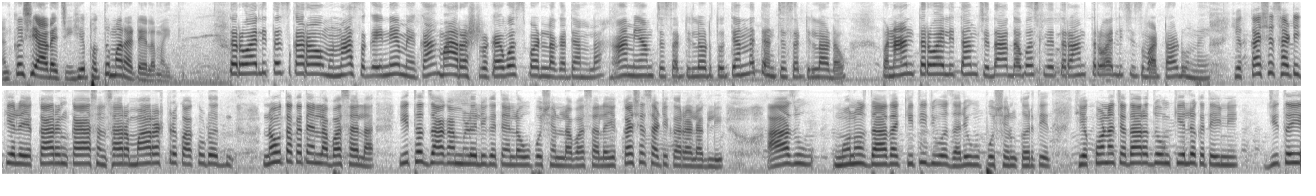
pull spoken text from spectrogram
आणि कशी आडायची हे फक्त मराठ्याला माहिती. आंतरवालीतच करावं म्हणून असं काही नेम आहे का? महाराष्ट्र काय वस पडला का त्यांना? आम्ही आमच्यासाठी लढतो त्यांना त्यांच्यासाठी लढावं. पण आंतरवालीत आमचे दादा बसले तर आंतरवालीचीच वाट अडू नये. हे कशासाठी केलं? हे कारण काय असं? सारा महाराष्ट्र का कुठं नव्हतं का त्यांना बसायला? इथंच जागा मिळाली का त्यांना उपोषणला बसायला? हे कशासाठी करायला लागली? आज मनोज दादा किती दिवस झाले उपोषण करतात? हे कोणाच्या दारात जाऊन केलं का त्यांनी? जिथं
